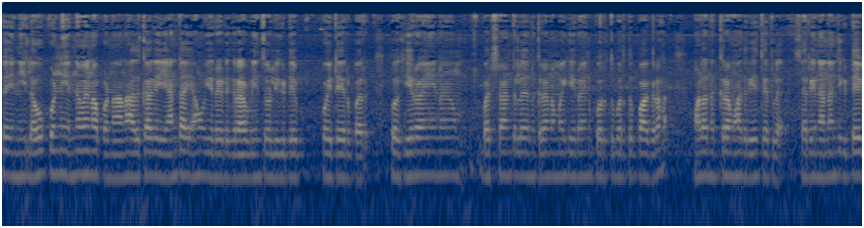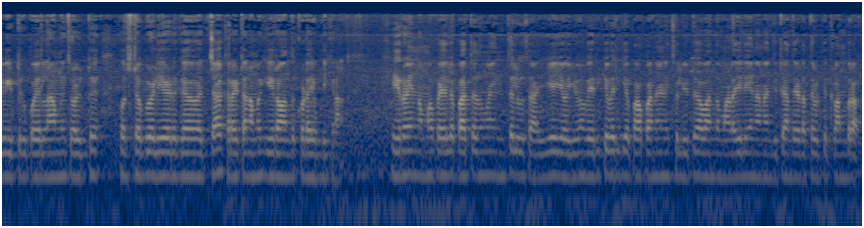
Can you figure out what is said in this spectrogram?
டே நீ லவ் பண்ணி என்ன வேணா பண்ண ஆனால் அதுக்காக ஏன்டா ஏன் உயிரை எடுக்கிற? அப்படின்னு சொல்லிக்கிட்டே போயிட்டே இருப்பார். இப்போ ஹீரோயின் பஸ் ஸ்டாண்டில் இருக்கிற நம்ம ஹீரோயின் பொறுத்து பொறுத்து பார்க்குறா மழை நிற்கிற மாதிரியே தெரியல. சரி நினைஞ்சிக்கிட்டே வீட்டுக்கு போயிடலாம்னு சொல்லிட்டு ஒரு ஸ்டெப் வெளியே எடுக்க வச்சா கரெக்டாக நம்ம ஹீரோ வந்து கூட பிடிக்கிறான் ஹீரோயின் நம்ம பையில பார்த்ததுமே இந்த லூஸ் ஐயோ இவன் வெறிக்க வெறிக்க பாப்பானு சொல்லிட்டு அந்த மலையிலேயே நினைச்சிட்டு அந்த இடத்த விட்டு கிளம்புறான்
